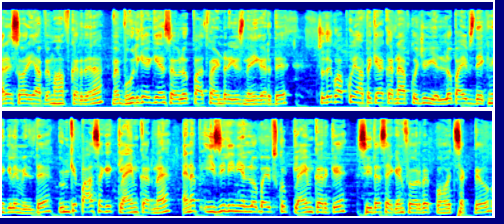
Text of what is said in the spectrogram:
अरे सॉरी यहाँ पे माफ़ कर देना। मैं भूल गया कि यार सब लोग पाथ फाइंडर यूज़ नहीं करते। सो देखो, आपको यहाँ पे क्या करना है? आपको जो येलो पाइप्स देखने के लिए मिलते हैं, उनके पास आके क्लाइम करना है। एंड आप इजीली इन येलो पाइप्स को क्लाइम करके सीधा सेकंड फ्लोर पे पहुँच सकते हो।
